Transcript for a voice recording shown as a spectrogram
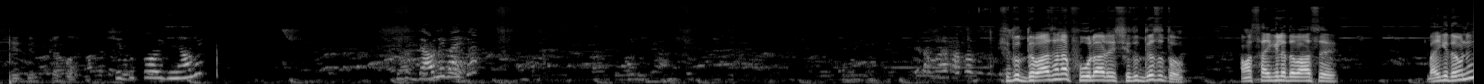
সিঁদুরটা সিধু কই নাওনি সিঁদুর দেওয়া আছে না ফুল আর সিঁদুর দিয়েছ তো? আমার সাইকেলে দেওয়া আছে। বাইকে দেওনি?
